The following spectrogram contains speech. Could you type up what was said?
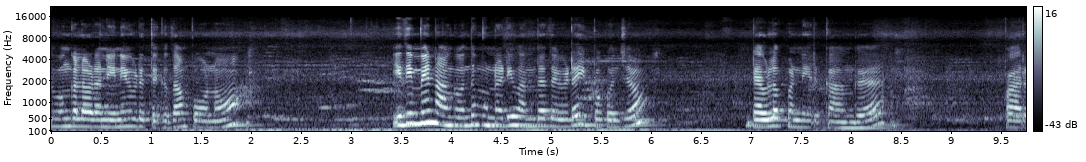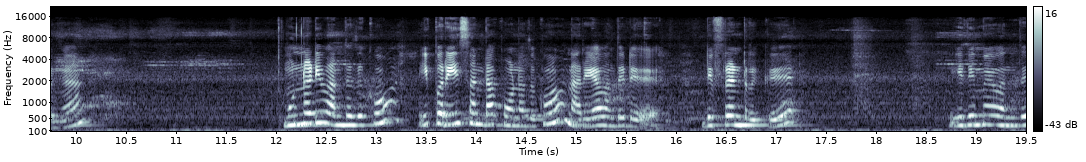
இவங்களோட நினைவிடத்துக்கு தான் போனோம். இதுவுமே நாங்கள் வந்து முன்னாடி வந்ததை விட இப்போ கொஞ்சம் டெவலப் பண்ணியிருக்காங்க. பாருங்கள் முன்னாடி வந்ததுக்கும் இப்போ ரீசண்டாக போனதுக்கும் நிறையா வந்து டி டிஃப்ரெண்ட் இருக்குது இதுவுமே வந்து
